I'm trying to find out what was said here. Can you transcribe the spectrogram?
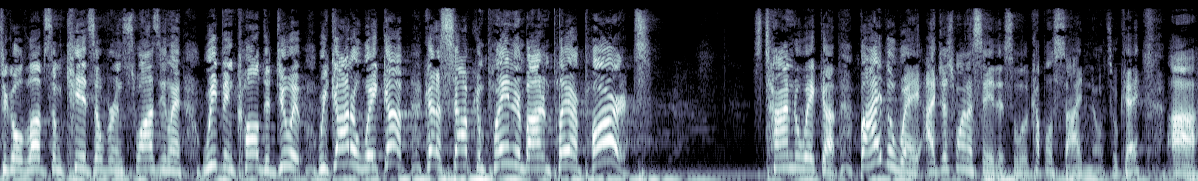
to go love some kids over in Swaziland. We've been called to do it. We got to wake up. Got to stop complaining about it and play our part. It's time to wake up. By the way, I just want to say this, a couple of side notes, okay? Uh,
